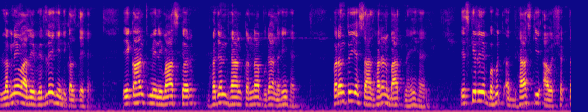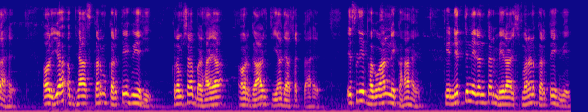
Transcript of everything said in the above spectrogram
लगने वाले विरले ही निकलते हैं। एकांत में निवास कर भजन ध्यान करना बुरा नहीं है, परंतु यह साधारण बात नहीं है। इसके लिए बहुत अभ्यास की आवश्यकता है और यह अभ्यास कर्म करते हुए ही क्रमशः बढ़ाया और गाढ़ किया जा सकता है। इसलिए भगवान ने कहा है कि नित्य निरंतर मेरा स्मरण करते हुए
